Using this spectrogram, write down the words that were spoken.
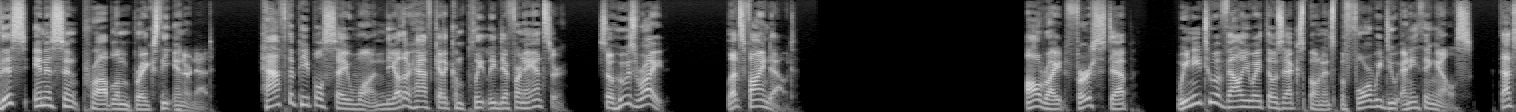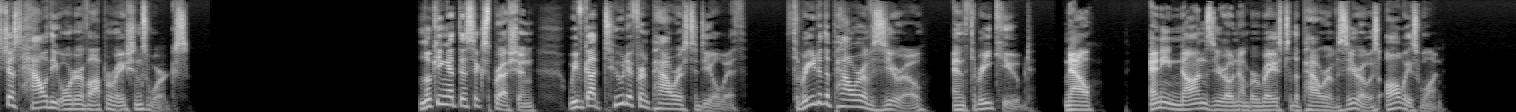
This innocent problem breaks the internet. Half the people say one, the other half get a completely different answer. So who's right? Let's find out. All right, first step, we need to evaluate those exponents before we do anything else. That's just how the order of operations works. Looking at this expression, we've got two different powers to deal with, 3 to the power of 0 and 3 cubed. Now, any non-zero number raised to the power of 0 is always 1.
